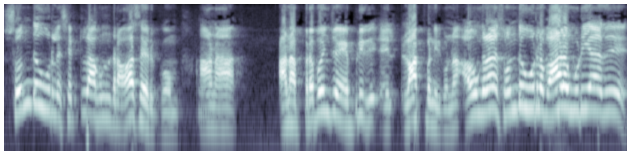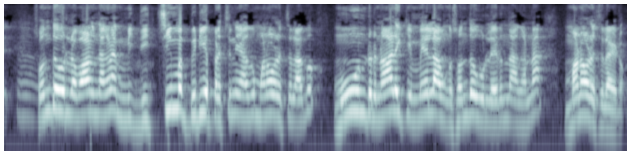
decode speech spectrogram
சொந்த ஊர்ல செட்டில் ஆகணுன்ற ஆசை இருக்கும். ஆனா ஆனா பிரபஞ்சம் எப்படி லாக் பண்ணிருக்கோம்னா அவங்களால சொந்த ஊர்ல வாழ முடியாது. சொந்த ஊர்ல வாழ்ந்தாங்கன்னா மி- நிச்சயமா பெரிய பிரச்சனையாகும் மன உளைச்சல் ஆகும். மூன்று நாளைக்கு மேல அவங்க சொந்த ஊர்ல இருந்தாங்கன்னா மன உளைச்சல் ஆயிடும்.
